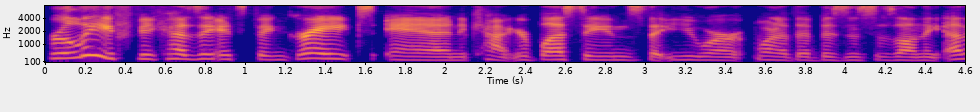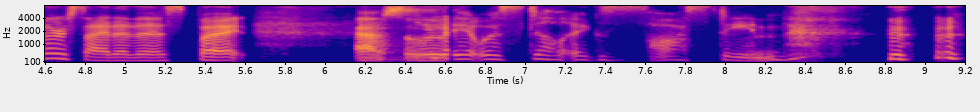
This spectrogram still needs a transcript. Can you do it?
relief because it's been great and count your blessings that you weren't one of the businesses on the other side of this. But Absolutely. it was still exhausting. It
